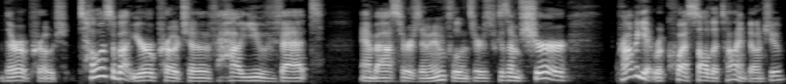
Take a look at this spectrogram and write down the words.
their approach. Tell us about your approach of how you vet ambassadors and influencers because i'm sure probably get requests all the time, don't you?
